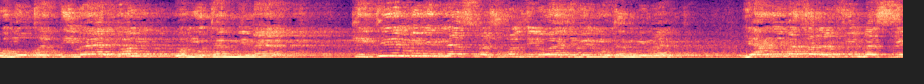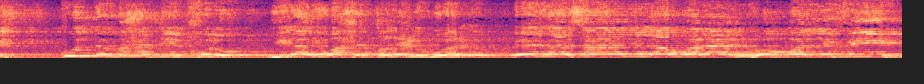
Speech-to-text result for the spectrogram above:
ومقدمات ومتممات. كتير من الناس مشغول دلوقتي بالمتممات. يعني مثلا في مسجد كل ما حد يدخله يلاقي واحد طالع له بورقه الأذان الاولاني هو اللي فيه.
